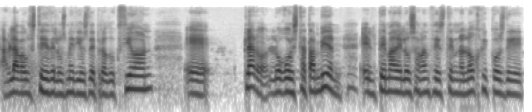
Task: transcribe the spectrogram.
hablaba usted de los medios de producción, Claro, luego está también el tema de los avances tecnológicos de,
